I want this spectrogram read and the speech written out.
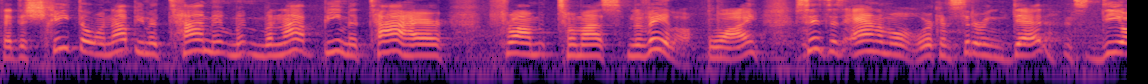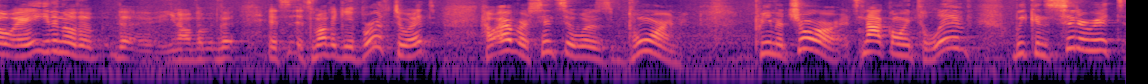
That the shchita will not be will not be from Tomas Nevela. Why? Since this animal we're considering dead, it's DOA, even though the, the you know the, the, its, its mother gave birth to it. However, since it was born premature, it's not going to live. We consider it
